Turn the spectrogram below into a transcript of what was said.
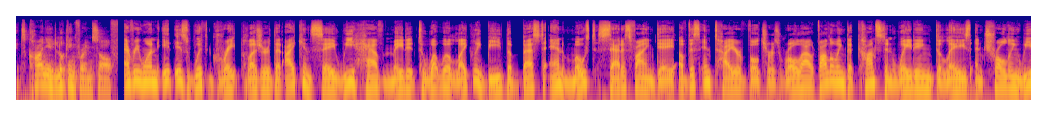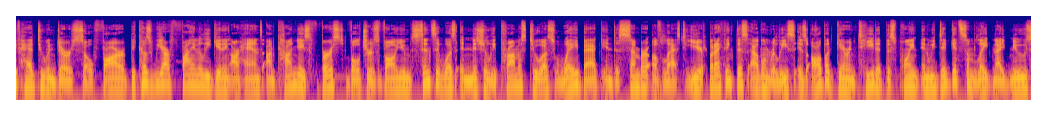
it's Kanye looking for himself. Everyone, it is with great pleasure that I can say we have made it to what will likely be the best and most satisfying day of this entire Vultures rollout, following the constant waiting, delays, and trolling we've had to endure so far, because we are finally getting our hands on Kanye's first Vultures volume since it was initially promised to us way back in December of last year. But I think this album release is all but guaranteed at this point, and we did get some late night news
